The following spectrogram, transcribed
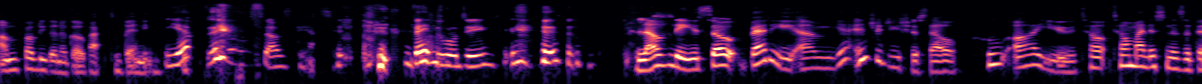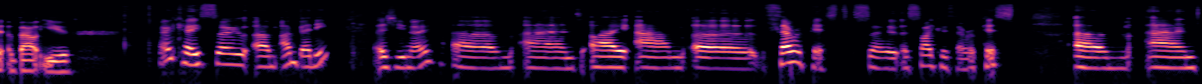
I'm probably gonna go back to Benny. Yep, sounds good. Benny will do. Lovely. So, Benny, um, yeah, introduce yourself. Who are you? Tell tell my listeners a bit about you. Okay, so um, I'm Benny, as you know, um, and I am a therapist, so a psychotherapist. Um, and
